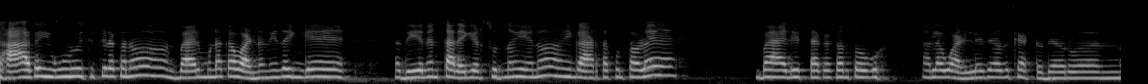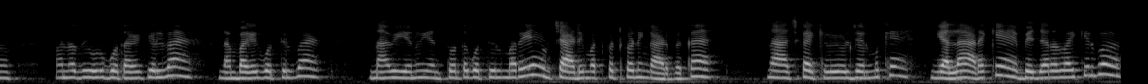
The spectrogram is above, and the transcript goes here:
ಹಾಗೆ ಇವಳು ಇತ್ತಿತ್ತಿರ ಕಣೋ. ಬಾಯಲ್ಲಿ ಮುಣಕ ಅಣ್ಣನಿಂದ ಹಿಂಗೆ ಅದೇನೇನು ತಲೆಗೆಡ್ಸಿದ್ನೋ ಏನೋ, ಹಿಂಗೆ ಆಡ್ತಾ ಕುಂತಾಳೆ ಬಾಯಲ್ಲಿ ಇಟ್ಟಾಕಂತ ಹೋಗು. ಅಲ್ಲ, ಒಳ್ಳೇದೇ ಅದು ಕೆಟ್ಟದೇವ್ರು ಅನ್ನೋ, ಅನ್ನೋದು ಇವಳು ಗೊತ್ತಾಗಕ್ಕಿಲ್ವಾ? ನಮ್ಮ ಬಗ್ಗೆ ಗೊತ್ತಿಲ್ವಾ? ನಾವೇನು ಎಂತು ಅಂತ ಗೊತ್ತಿಲ್ಲ ಮರಿ. ಅವ್ಳು ಚಾಡಿ ಮತ್ತೆ ಕಟ್ಕೊಂಡು ಹಿಂಗೆ ಆಡ್ಬೇಕಾ? ನಾಚಿಕೆ ಹಾಕಿಳು ಇವಳು ಜನ್ಮಕ್ಕೆ? ಹಿಂಗೆಲ್ಲ ಆಡೋಕ್ಕೆ ಬೇಜಾರಲ್ಲ ಹಾಕಿರ್ಬೋ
